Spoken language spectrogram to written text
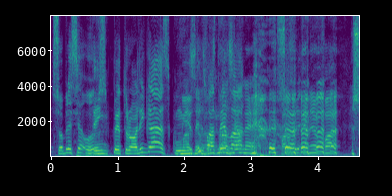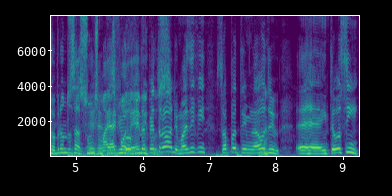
Sobre, esse, o- Tem petróleo e gás, com mas isso faz nevar. neve. Sobre... sobre um dos assuntos É, mais polêmicos. petróleo, mas enfim, só para terminar, Rodrigo. é, então, assim,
